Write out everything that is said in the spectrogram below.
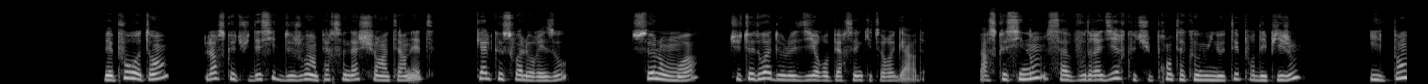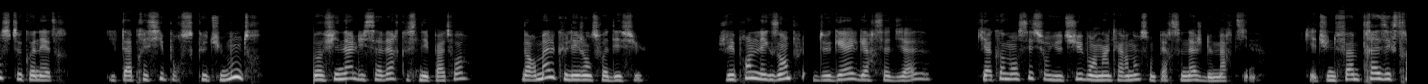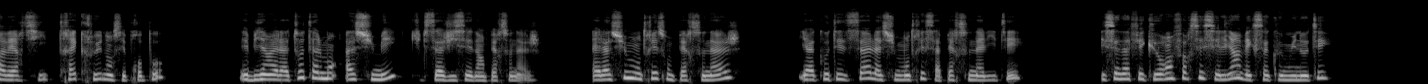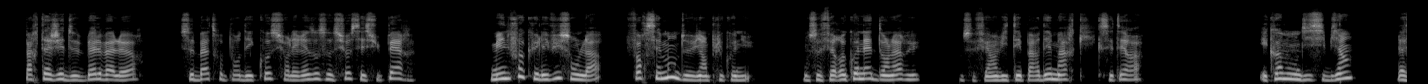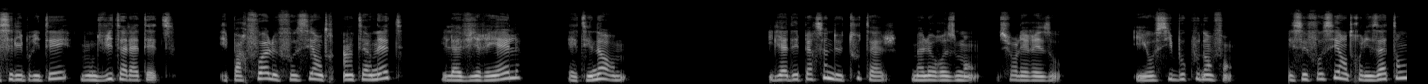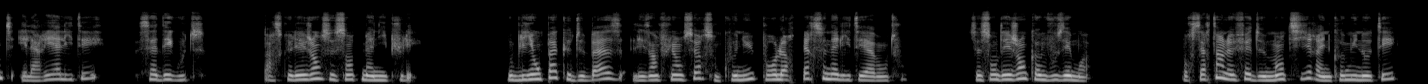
Mais pour autant, lorsque tu décides de jouer un personnage sur Internet, quel que soit le réseau, selon moi, tu te dois de le dire aux personnes qui te regardent. Parce que sinon, ça voudrait dire que tu prends ta communauté pour des pigeons. Ils pensent te connaître. Ils t'apprécient pour ce que tu montres. Mais au final, il s'avère que ce n'est pas toi. Normal que les gens soient déçus. Je vais prendre l'exemple de Gaëlle Garcia Diaz, qui a commencé sur YouTube en incarnant son personnage de Martine, qui est une femme très extravertie, très crue dans ses propos. Eh bien, elle a totalement assumé qu'il s'agissait d'un personnage. Elle a su montrer son personnage et à côté de ça, elle a su montrer sa personnalité. Et ça n'a fait que renforcer ses liens avec sa communauté. Partager de belles valeurs, se battre pour des causes sur les réseaux sociaux, c'est super. Mais une fois que les vues sont là, forcément on devient plus connu. On se fait reconnaître dans la rue, on se fait inviter par des marques, etc. Et comme on dit si bien, la célébrité monte vite à la tête. Et parfois le fossé entre Internet et la vie réelle est énorme. Il y a des personnes de tout âge, malheureusement, sur les réseaux, et aussi beaucoup d'enfants. Et ce fossé entre les attentes et la réalité, ça dégoûte, parce que les gens se sentent manipulés. N'oublions pas que de base, les influenceurs sont connus pour leur personnalité avant tout. Ce sont des gens comme vous et moi. Pour certains, le fait de mentir à une communauté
